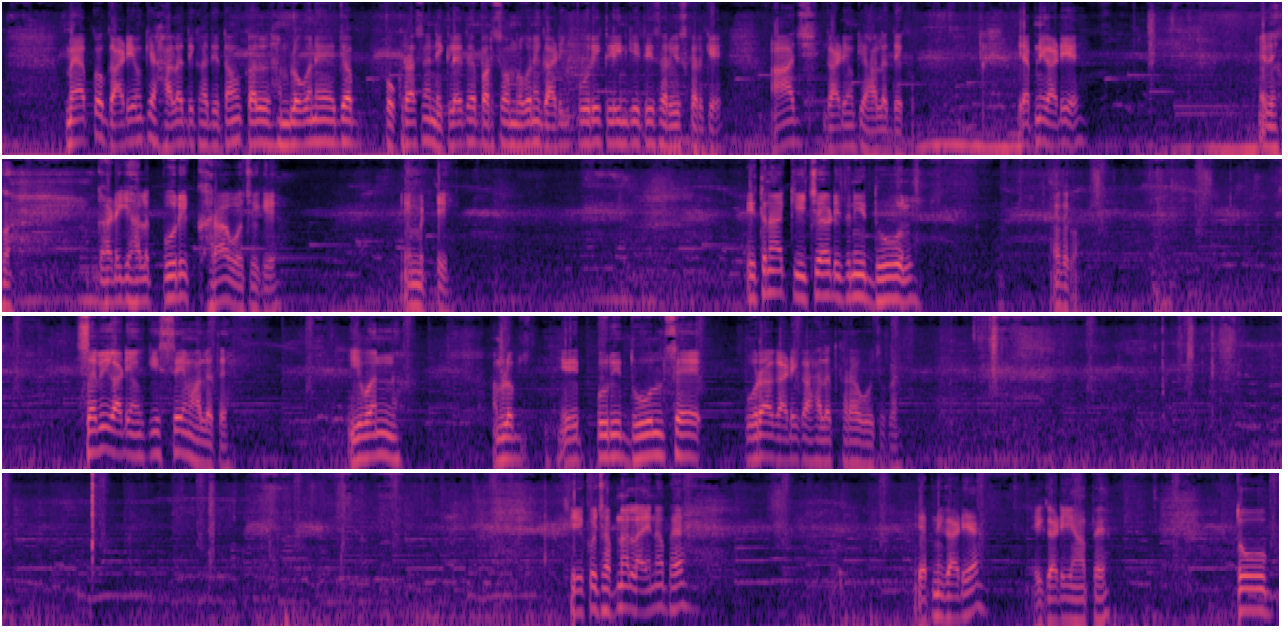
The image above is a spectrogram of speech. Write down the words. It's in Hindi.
मैं आपको गाड़ियों की हालत दिखा देता हूँ। कल हम लोगों ने जब पोखरा से निकले थे, परसों हम लोगों ने गाड़ी पूरी क्लीन की थी सर्विस करके। आज गाड़ियों की हालत देखो। ये अपनी गाड़ी है। ये देखो, गाड़ी की हालत पूरी ख़राब हो चुकी है। ये मिट्टी। इतना कीचड़, इतनी धूल। ये देखो। सभी गाड़ियों की सेम हालत है। इवन हम लोग ये पूरी धूल से पूरा गाड़ी का हालत ख़राब हो चुका है। ये कुछ अपना लाइनअप है। ये अपनी गाड़ी है, एक गाड़ी यहाँ पे। तो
